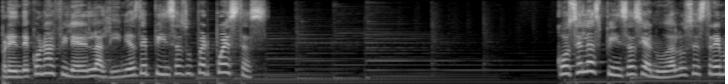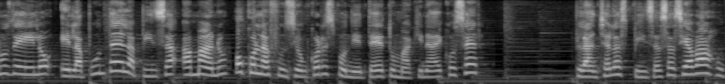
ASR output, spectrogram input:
Prende con alfileres las líneas de pinzas superpuestas. Cose las pinzas y anuda los extremos de hilo en la punta de la pinza a mano o con la función correspondiente de tu máquina de coser. Plancha las pinzas hacia abajo.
